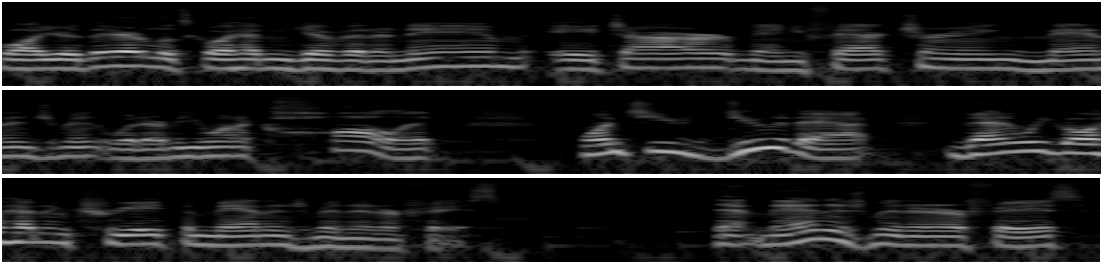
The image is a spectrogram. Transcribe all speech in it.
While you're there, let's go ahead and give it a name, HR, manufacturing, management, whatever you want to call it. Once you do that, then we go ahead and create the management interface. That management interface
